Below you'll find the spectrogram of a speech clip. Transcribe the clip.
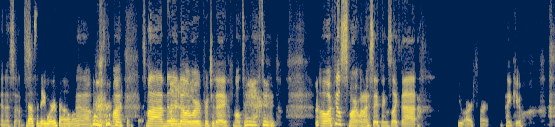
in a sense that's a big word i know it's my, it's my million dollar word for today multifaceted oh i feel smart when i say things like that you are smart thank you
